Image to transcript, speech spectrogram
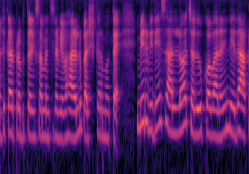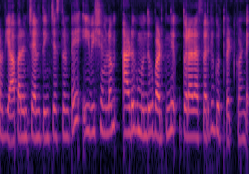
అధికార ప్రభుత్వానికి సంబంధించిన వ్యవహారాలు పరిష్కారం అవుతాయి మీరు విదేశాల్లో చదువుకోవాలని లేదా అక్కడ వ్యాపారం చేయాలని థింక్ చేస్తుంటే ఈ విషయంలో అడుగు ముందుకు పడుతుంది. తులారాశి వారికి గుర్తుపెట్టుకోండి.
